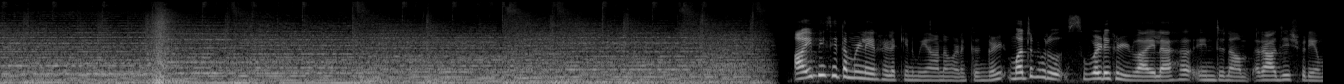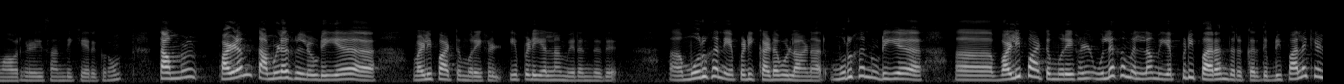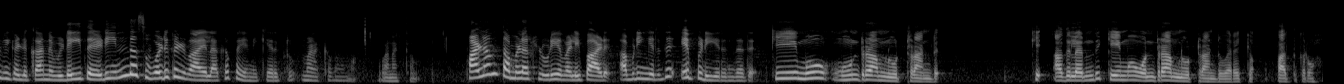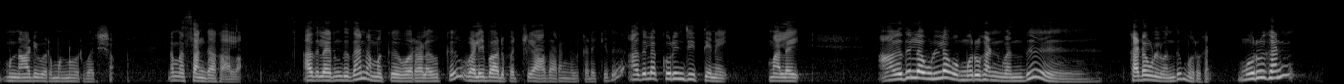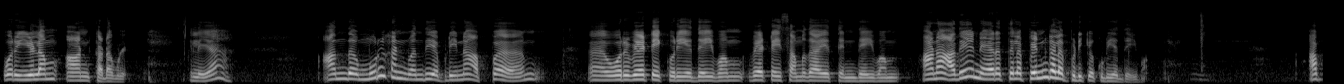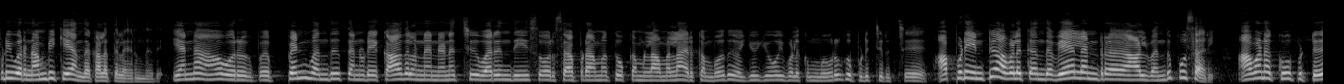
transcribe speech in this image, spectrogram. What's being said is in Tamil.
ஐபிசி தமிழ் நேயர்களுக்கு இனிமையான வணக்கங்கள். மற்றும் ஒரு சுவடுகள் வாயிலாக இன்று நாம் ராஜேஸ்வரி அம்மா அவர்களை சந்திக்க இருக்கிறோம். தமிழ் பழம் தமிழர்களுடைய வழிபாட்டு முறைகள் எப்படியெல்லாம் இருந்தது? முருகன் எப்படி கடவுளானார்? முருகனுடைய வழிபாட்டு முறைகள் உலகமெல்லாம் எப்படி பறந்திருக்கிறது இப்படி பல கேள்விகளுக்கான விடை தேடி இந்த சுவடுகள் வாயிலாக பயணிக்க இருக்கிறோம். வணக்கம் அம்மா. வணக்கம். பழம் தமிழர்களுடைய வழிபாடு அப்படிங்கிறது எப்படி இருந்தது? கிமு மூன்றாம் நூற்றாண்டு. கி அதுலேருந்து கிமு ஒன்றாம் நூற்றாண்டு வரைக்கும் பார்த்துக்குறோம். முன்னாடி ஒரு முந்நூறு வருஷம். நம்ம சங்க காலம். அதுலேருந்து தான் நமக்கு ஓரளவுக்கு வழிபாடு பற்றிய ஆதாரங்கள் கிடைக்கிது. அதில் குறிஞ்சி திணை மலை. அதில் உள்ள முருகன் வந்து கடவுள் வந்து முருகன். முருகன் ஒரு இளம் ஆண் கடவுள் இல்லையா? அந்த முருகன் வந்து எப்படின்னா அப்போ ஒரு வேட்டைக்குரிய தெய்வம் வேட்டை சமுதாயத்தின் தெய்வம். ஆனால் அதே நேரத்தில் பெண்களை பிடிக்கக்கூடிய தெய்வம். அப்படி ஒரு நம்பிக்கை அந்த காலத்தில் இருந்தது. ஏன்னா ஒரு பெண் வந்து தன்னுடைய காதலனை நினச்சி வருந்தி சோறு சாப்பிடாம தூக்கம் இல்லாமலாம் இருக்கும்போது ஐயோ இவளுக்கு முருகு பிடிச்சிருச்சு அப்படின்ட்டு அவளுக்கு அந்த வேலன்ற ஆள் வந்து பூசாரி. அவனை கூப்பிட்டு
